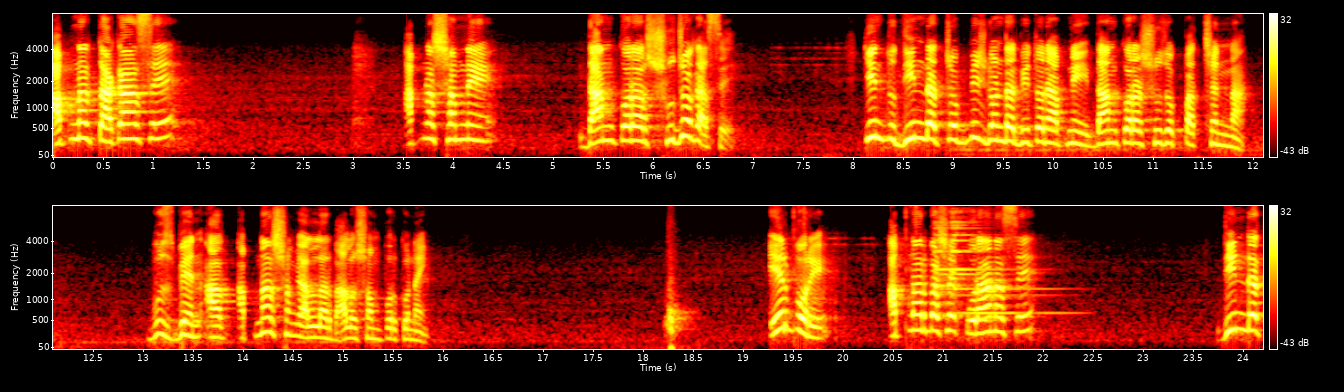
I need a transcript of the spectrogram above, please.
আপনার টাকা আছে, আপনার সামনে দান করার সুযোগ আছে, কিন্তু দিন রাত চব্বিশ ঘণ্টার ভিতরে আপনি দান করার সুযোগ পাচ্ছেন না। বুঝবেন, আর আপনার সঙ্গে আল্লাহর ভালো সম্পর্ক নাই। এরপরে আপনার বাসায় কোরআন আছে দিন রাত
